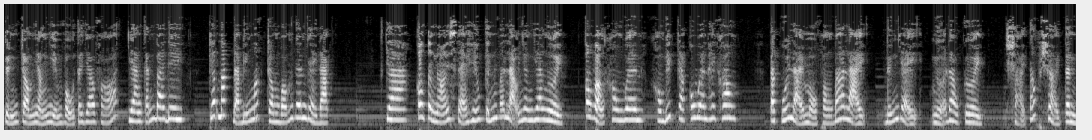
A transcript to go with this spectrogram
trịnh trọng nhận nhiệm vụ ta giao phó, giang cánh bay đi, chớp mắt đã biến mất trong bóng đêm dày đặc. Cha, con từng nói sẽ hiếu kính với lão nhân gia người, con vẫn không quên, không biết cha có quên hay không. Ta cúi lại một phần ba lại, đứng dậy, ngửa đầu cười, sợi tóc sợi tình.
